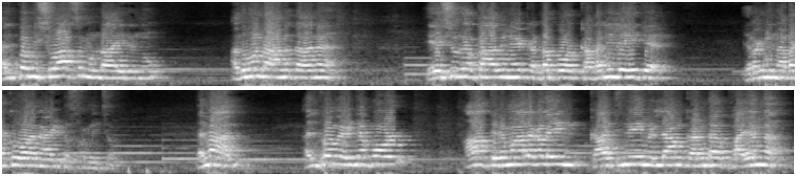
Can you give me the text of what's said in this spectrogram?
അല്പവിശ്വാസമുണ്ടായിരുന്നു. അതുകൊണ്ടാണ് താന് യേശു കർത്താവിനെ കണ്ടപ്പോൾ കടലിലേക്ക് ഇറങ്ങി നടക്കുവാനായിട്ട് ശ്രമിച്ചത്. എന്നാൽ അല്പം കഴിഞ്ഞപ്പോൾ ആ തിരമാലകളെയും കാറ്റിനെയും എല്ലാം കണ്ട് ഭയന്ന്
